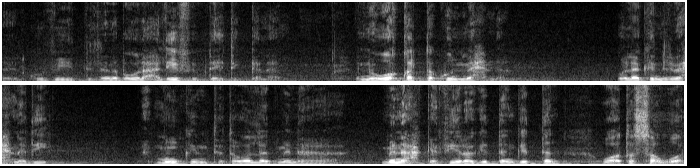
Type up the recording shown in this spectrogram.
الكوفيد كوفيد اللي أنا بقول عليه في بداية الكلام إن هو قد تكون محنة ولكن المحنة دي ممكن تتولد منها منح كثيرة جدا جدا. وأتصور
